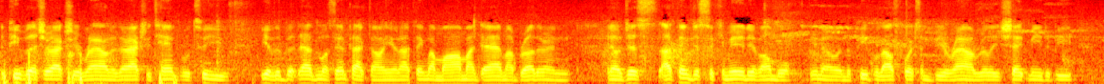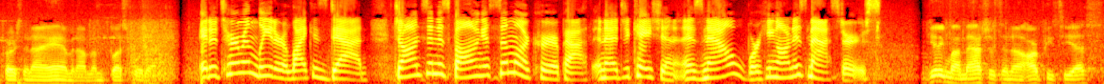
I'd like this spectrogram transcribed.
the people that you're actually around and they're actually tangible to you, you have the, have the most impact on you. And I think my mom, my dad, my brother, and you know, just I think just the community of Humble, you know, and the people that I was fortunate to be around really shaped me to be the person that I am, and I'm, I'm blessed for that. A determined leader like his dad, Johnson is following a similar career path in education and is now working on his master's. Getting my master's in uh, RPTS,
